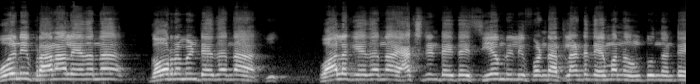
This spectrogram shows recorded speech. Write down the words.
పోనీ ప్రాణాలు ఏదన్నా గవర్నమెంట్ ఏదన్నా వాళ్ళకి ఏదన్నా యాక్సిడెంట్ అయితే సీఎం రిలీఫ్ ఫండ్ అట్లాంటిది ఏమన్నా ఉంటుందంటే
